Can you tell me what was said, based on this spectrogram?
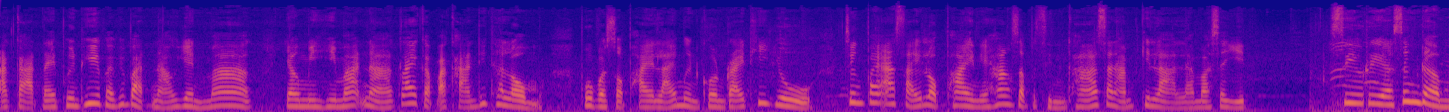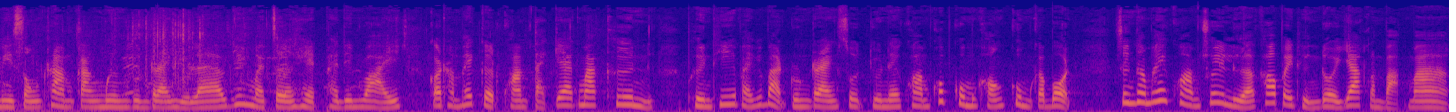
อากาศในพื้นที่ภัยพิบัติหนาวเย็นมาก ยังมีหิมะหนาใกล้กับอาคารที่ถล่ม ผู้ประสบภัยหลายหมื่นคนไร้ที่อยู่ จึงไปอาศัยหลบภัยในห้างสรรพสินค้าสนามกีฬาและมัสยิด ซีเรียซึ่งเดิมมีสงครามกลางเมืองรุนแรงอยู่แล้ว ยิ่งมาเจอเหตุแผ่นดินไหวก็ทำให้เกิดความแตกแยกมากขึ้น พื้นที่ภัยพิบัติรุนแรงสุดอยู่ในความควบคุมของกลุ่มกบฏ จึงทำให้ความช่วยเหลือเข้าไปถึงโดยยากลำบากมาก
